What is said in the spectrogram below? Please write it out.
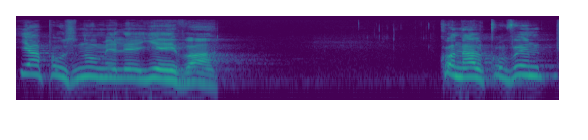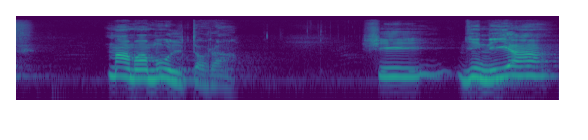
i-a pus numele Eva. Cu un alt cuvânt, mama multora. Și din ea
